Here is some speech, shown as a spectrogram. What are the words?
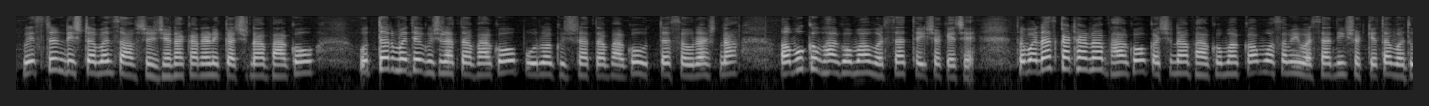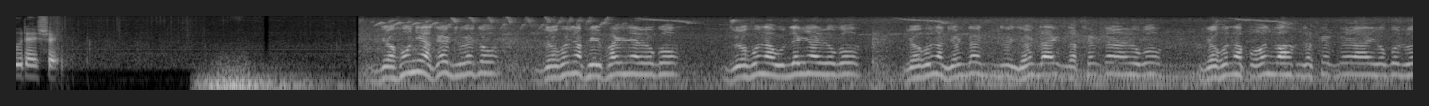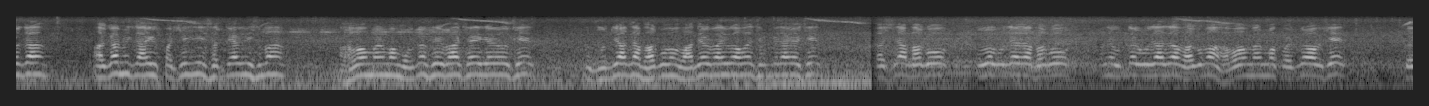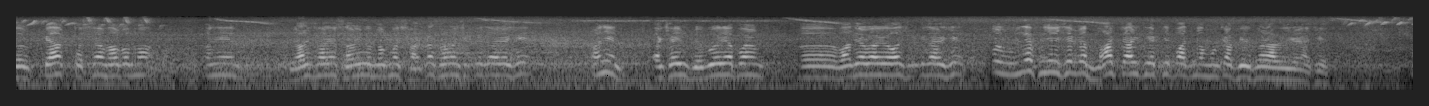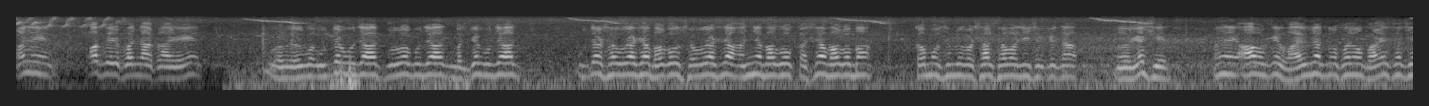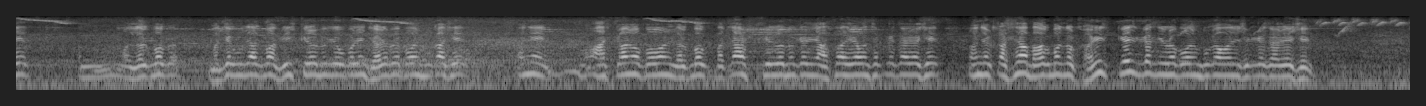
વેસ્ટર્ન ડિસ્ટર્બન્સ આવશે, જેના કારણે કચ્છના ભાગો, ઉત્તર મધ્ય ગુજરાતના ભાગો, પૂર્વ ગુજરાતના ભાગો, ઉત્તર સૌરાષ્ટ્રના અમુક ભાગોમાં વરસાદ થઈ શકે છે. તો બનાસકાંઠાના ભાગો, કચ્છના ભાગોમાં કમોસમી વરસાદની શક્યતા વધુ રહેશે. ગ્રહોની અસર જોઈએ તો ગ્રહોના ફેરફારના યોગો ગ્રહોના ઉદયના યોગો ગ્રહોના જળદાર જળદાયક નક્ષત્રના લોકો ગ્રહોના પવનવાહક નક્ષત્રના લોકો જોતા આગામી તારીખ પચીસથી સત્યાવીસમાં હવામાનમાં મોટો ફેરફાર થઈ રહ્યો છે. ગુજરાતના ભાગોમાં વાદળવાયુ આવવા શક્યતા રહે છે. કચ્છના ભાગો, પૂર્વ ગુજરાતના ભાગો અને ઉત્તર ગુજરાતના ભાગોમાં હવામાનમાં પલટો આવશે. તો ક્યાંક કચ્છના ભાગોમાં અને રાજસ્થાન સામેના ભાગમાં છાંટા થવાની શક્યતા રહે છે. અને અઠ્યાવીસ ફેબ્રુઆરીએ પણ વાદળવાયુ આવવાની શક્યતા રહે છે. પણ ઉલ્લેખનીય છે કે માર્ચ તારીખ એકથી પાંચમાં મોટા ફેરફાર આવી રહ્યા છે. અને આ ફેરફારના કારણે ઉત્તર ગુજરાત, પૂર્વ ગુજરાત, મધ્ય ગુજરાત, ઉત્તર સૌરાષ્ટ્રના ભાગો, સૌરાષ્ટ્રના અન્ય ભાગો, કચ્છના ભાગોમાં કમોસમી વરસાદ થવાની શક્યતા રહેશે. અને આ વખતે વાયુના તોફાનો ભારે થશે. લગભગ મધ્ય ગુજરાતમાં વીસ કિલોમીટર ઉપરની ઝડપે પવન ફૂંકાશે. અને આંચકાનો પવન લગભગ પચાસ કિલોમીટરની આસપાસ જવાની શક્યતા રહે છે. અને કચ્છના ભાગમાં તો ઘણી તેજ ગતિનો પવન ફૂંકાવાની શક્યતા રહે છે.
